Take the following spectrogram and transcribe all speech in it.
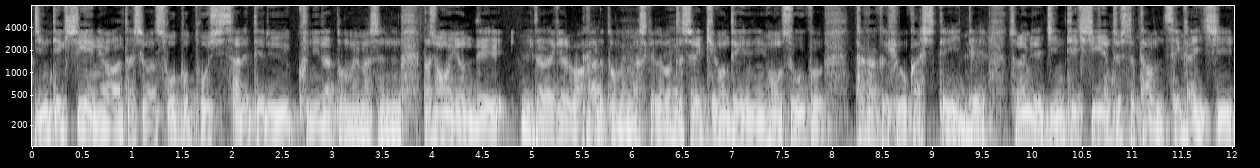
人的資源には私は相当投資されてる国だと思いますので、私の本読んでいただければわかると思いますけど、私は基本的に日本をすごく高く評価していて、その意味で人的資源として多分世界一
